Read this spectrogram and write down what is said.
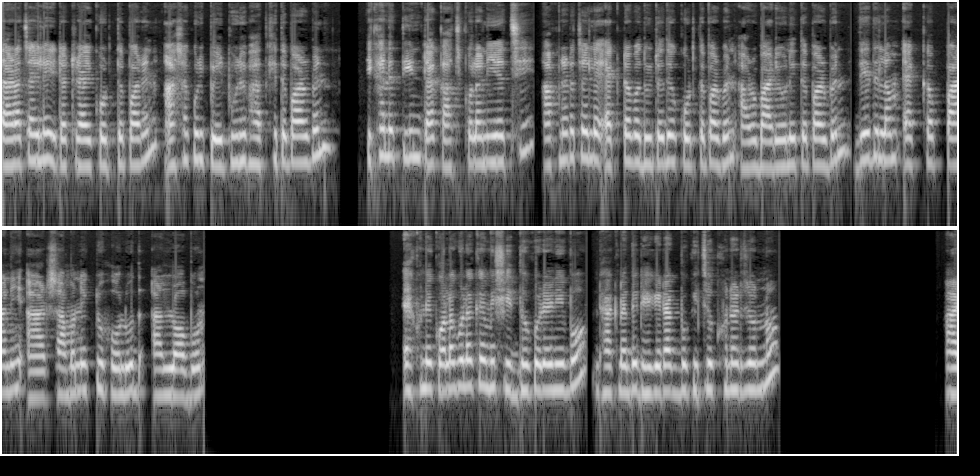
তারা চাইলে এটা ট্রাই করতে পারেন। আশা করি পেট ভরে ভাত খেতে পারবেন। এখানে তিনটা কাঁচকলা নিয়েছি। আপনারা চাইলে একটা বা দুইটা দিয়েও করতে পারবেন, আরও বাড়িও নিতে পারবেন। দিয়ে দিলাম এক কাপ পানি আর সামান্য একটু হলুদ আর লবণ। এখন এই কলাগুলোকে আমি সিদ্ধ করে নিব। ঢাকনা দিয়ে ঢেকে রাখব কিছুক্ষণের জন্য। আর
